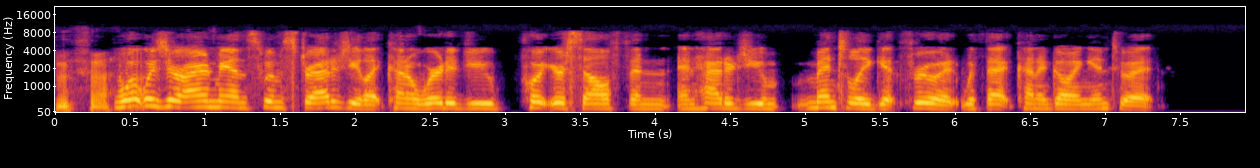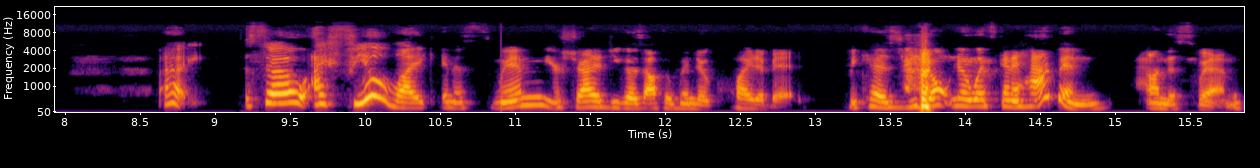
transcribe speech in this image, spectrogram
what was your Ironman swim strategy like? Kind of where did you put yourself, and and how did you mentally get through it with that kind of going into it? Uh, so I feel like in a swim, your strategy goes out the window quite a bit because you don't know what's going to happen on the swim.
